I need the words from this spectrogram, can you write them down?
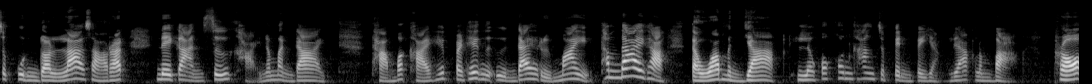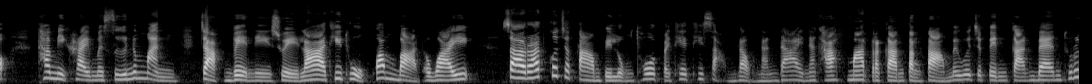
สกุลดอลลาร์สหรัฐ ในการซื้อขายน้ำมันได้ ถามว่าขายให้ประเทศอื่นๆได้หรือไม่ทำได้ค่ะ แต่ว่ามันยากแล้วก็ค่อนข้างจะเป็นไปอย่างยากลำบาก เพราะถ้ามีใครมาซื้อน้ำมันจากเวเนซุเอลาที่ถูกคว่ำบาตรเอาไว้ สหรัฐก็จะตามไปลงโทษประเทศที่ 3 เหล่านั้นได้นะคะ มาตรการต่างๆ ไม่ว่าจะเป็นการแบนธุร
